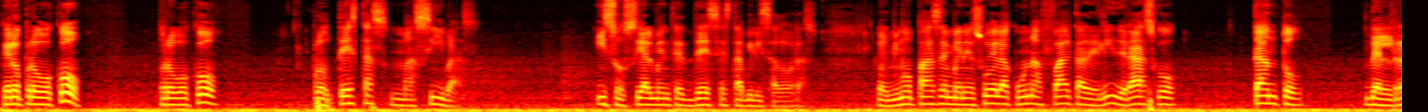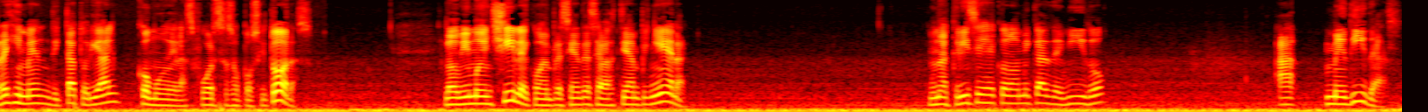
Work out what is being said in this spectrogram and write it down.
pero provocó provocó protestas masivas y socialmente desestabilizadoras. Lo mismo pasa en Venezuela con una falta de liderazgo tanto del régimen dictatorial como de las fuerzas opositoras. Lo mismo en Chile con el presidente Sebastián Piñera. Una crisis económica debido a medidas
